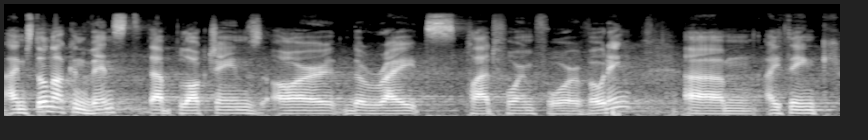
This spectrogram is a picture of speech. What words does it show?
I'm still not convinced that blockchains are the right platform for voting. Um, I think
